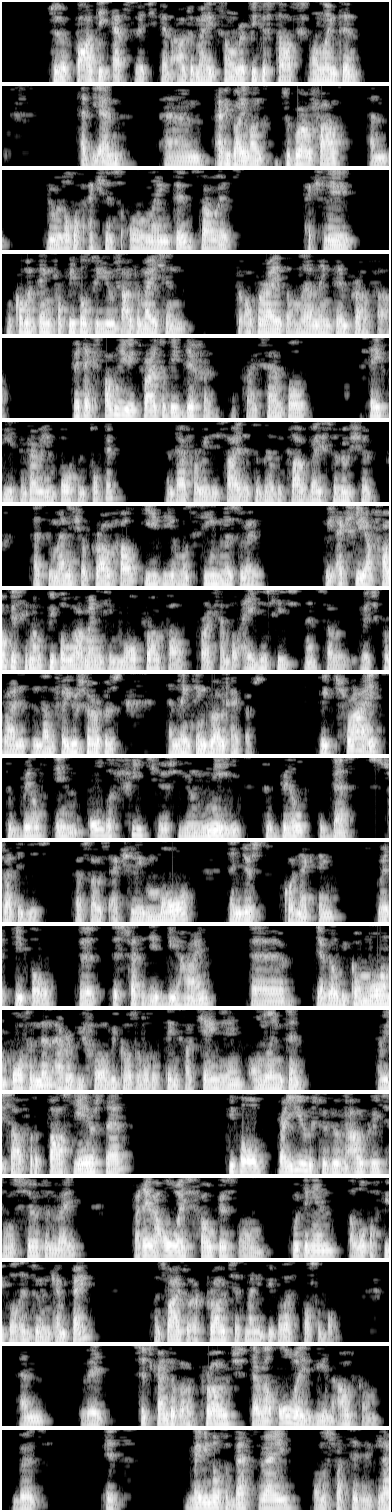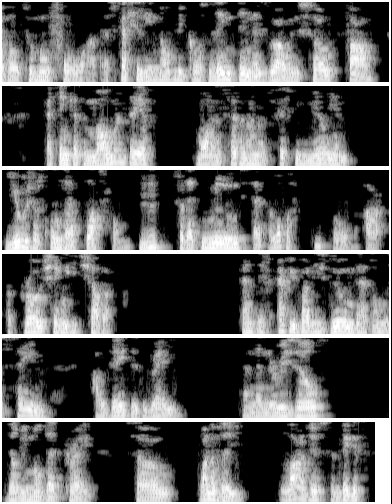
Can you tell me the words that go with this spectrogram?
third-party apps which can automate some repetitive tasks on LinkedIn. At the end, um, everybody wants to grow fast and do a lot of actions on LinkedIn, so it's actually a common thing for people to use automation to operate on their LinkedIn profile. With Expandi, we try to be different. For example, safety is a very important topic, and therefore we decided to build a cloud-based solution to manage your profile easy on a seamless way. We actually are focusing on people who are managing more profiles, for example, agencies, uh, so which provided a done for you service and LinkedIn growth hackers. We tried to build in all the features you need to build the best strategies. Uh, so it's actually more than just connecting with people, but the strategies behind uh, yeah, will become more important than ever before because a lot of things are changing on LinkedIn. And we saw for the past years that people were used to doing outreach in a certain way, but they were always focused on putting in a lot of people into a campaign and try to approach as many people as possible. And with such kind of approach, there will always be an outcome, but it's maybe not the best way on a strategic level to move forward, especially not because LinkedIn is growing so fast. I think at the moment they have more than 750 million users on their platform. Mm. So that means that a lot of people are approaching each other. And if everybody's doing that on the same outdated way, and then the results, they'll be not that great. So one of the largest and biggest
